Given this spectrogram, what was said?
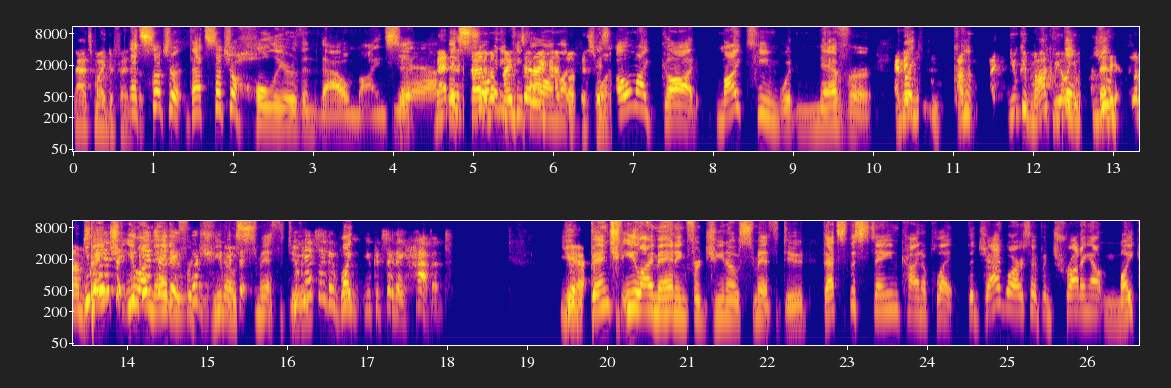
that's my defense. That's such a that's such a holier than thou mindset. Yeah, that, that is so many people I online. on this one. oh my god, my team would never. And like, then I'm, you could mock me all you want. That is what I'm you saying. Can't say, you Eli can't say they for Geno Smith, dude. You can't say they wouldn't. you could say they haven't. You yeah. benched Eli Manning for Geno Smith, dude. That's the same kind of play. The Jaguars have been trotting out Mike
